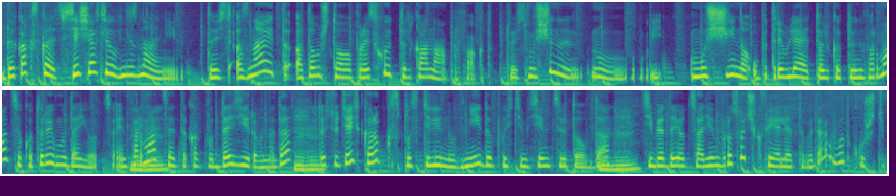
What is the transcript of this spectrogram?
Да как сказать, все счастливы в незнании. То есть, а знает о том, что происходит только она, по факту. То есть мужчина, ну, мужчина употребляет только ту информацию, которая ему дается. А Информация это как вот дозировано, да? Мгм. То есть у тебя есть коробка с пластилином, в ней, допустим, 7 цветов, да? Мгм. Тебе дается один брусочек фиолетовый, да, вот кушайте,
